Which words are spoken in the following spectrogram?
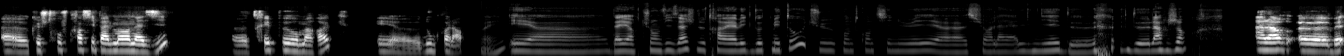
que je trouve principalement en Asie, très peu au Maroc. Et donc voilà. Et d'ailleurs, tu envisages de travailler avec d'autres métaux ou tu comptes continuer sur la lignée de, de l'argent? Alors, ben,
